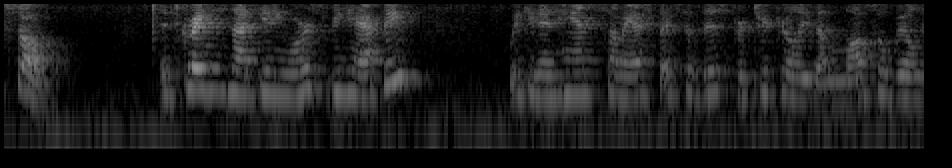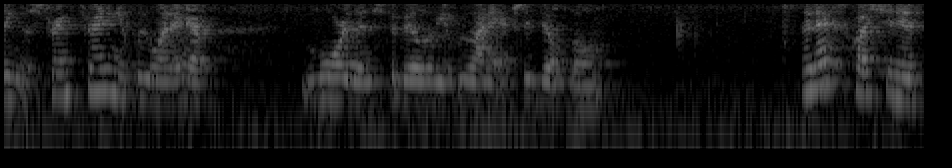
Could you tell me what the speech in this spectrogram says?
so, it's great it's not getting worse. Be happy. We can enhance some aspects of this, particularly the muscle building, the strength training, if we want to have more than stability, if we want to actually build bone. The next question is,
